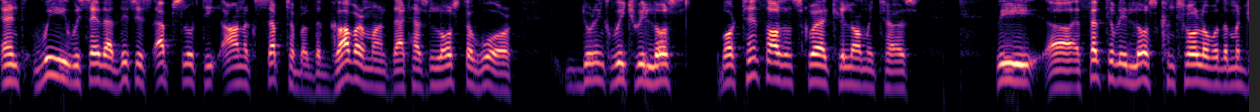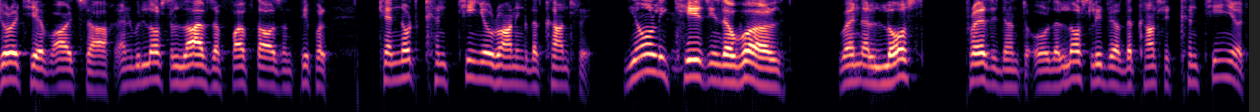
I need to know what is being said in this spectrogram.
And we, we say that this is absolutely unacceptable. The government that has lost a war, during which we lost about 10,000 square kilometers. We uh, effectively lost control over the majority of Artsakh and we lost the lives of 5,000 people. Cannot continue running the country. The only case in the world when a lost president or the lost leader of the country continued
